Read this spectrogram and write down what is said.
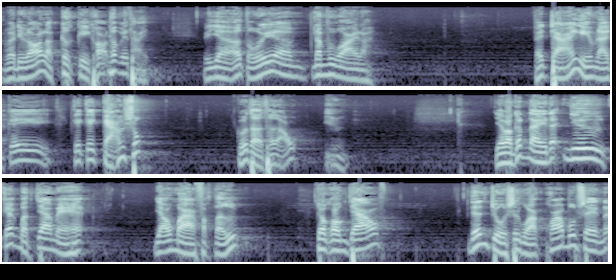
Và điều đó là cực kỳ khó đối với thầy. Bây giờ ở tuổi ờ, năm mươi hoài rồi. Phải trải nghiệm lại cái cái cái cảm xúc của thời thơ ấu. Và bằng cách này đó, như các bậc cha mẹ và ông bà phật tử cho con cháu đến chùa sinh hoạt khóa bốp sen đó,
